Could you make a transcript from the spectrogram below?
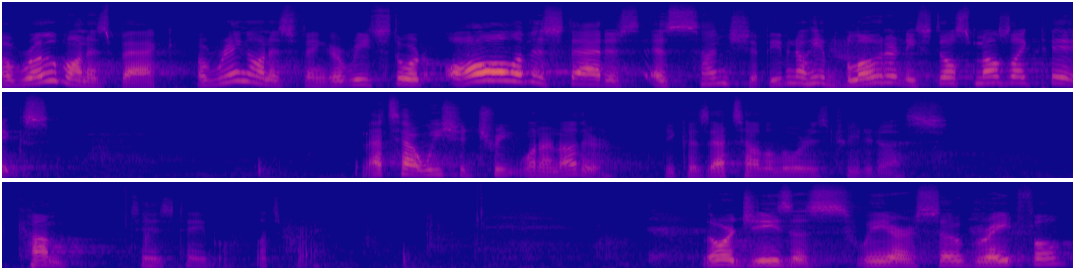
a robe on his back, a ring on his finger, restored all of his status as sonship, even though he had blown it and he still smells like pigs. And that's how we should treat one another, because that's how the Lord has treated us. Come to his table. Let's pray. Lord Jesus, we are so grateful,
